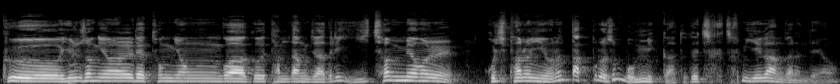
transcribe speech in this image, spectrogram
그 윤석열 대통령과 그 담당자들이 2천 명을 고집하는 이유는 딱 부러서 뭡니까? 도대체 참, 참 이해가 안 가는데요.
